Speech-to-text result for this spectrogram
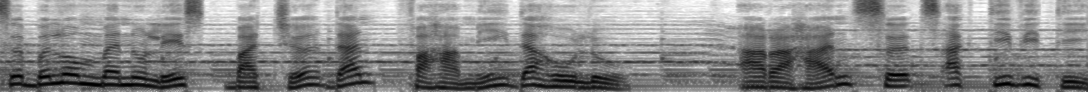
Sebelum menulis, baca dan fahami dahulu. Arahan Search Activity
